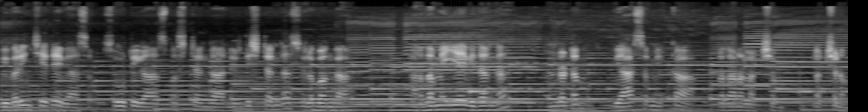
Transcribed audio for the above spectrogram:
వివరించేదే వ్యాసం. సూటిగా స్పష్టంగా నిర్దిష్టంగా సులభంగా అర్థమయ్యే విధంగా ఉండటం వ్యాసం యొక్క ప్రధాన లక్ష్యం లక్షణం.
